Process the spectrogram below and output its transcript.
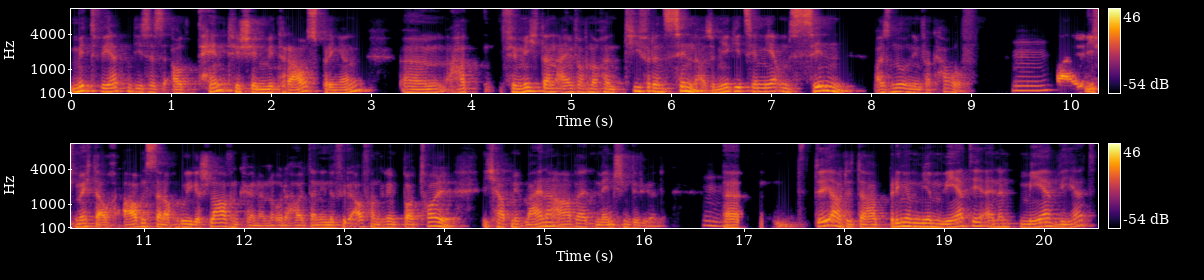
mit Werten dieses Authentische mit rausbringen, ähm, hat für mich dann einfach noch einen tieferen Sinn. Also mir geht's ja mehr um Sinn als nur um den Verkauf. Mhm. Weil ich möchte auch abends dann auch ruhiger schlafen können oder halt dann in der Früh aufhören können. Boah, toll, ich habe mit meiner Arbeit Menschen berührt. Mhm. Äh, ja, da bringen mir Werte einen Mehrwert,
